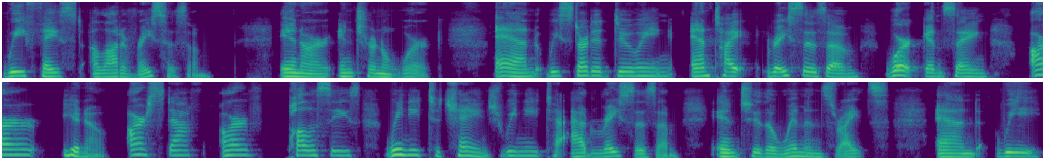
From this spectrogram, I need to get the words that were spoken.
we faced a lot of racism in our internal work. And we started doing anti racism work and saying, our, you know, our staff, our policies, we need to change. We need to add racism into the women's rights. And we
